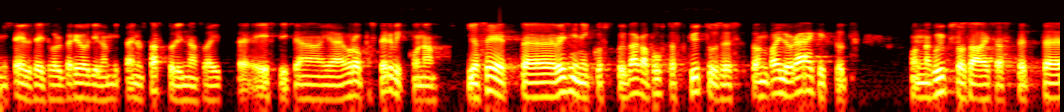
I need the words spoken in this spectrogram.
mis eelseisval perioodil on mitte ainult Tartu linnas, vaid Eestis ja, ja Euroopas tervikuna ja see, et äh, vesinikust kui väga puhtast kütusest on palju räägitud, on nagu üks osa asjast, et äh,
